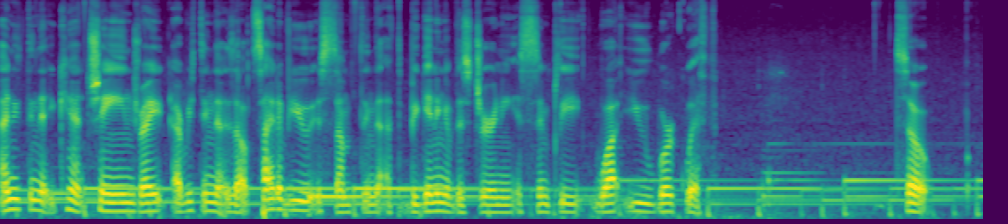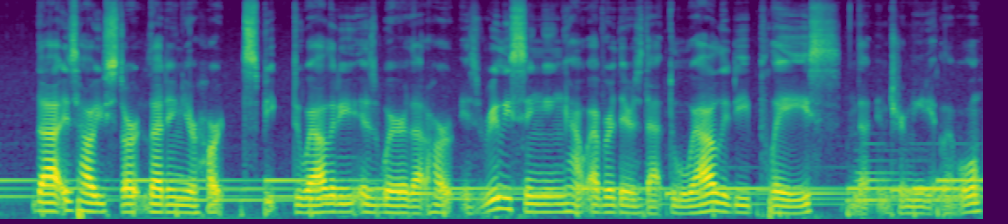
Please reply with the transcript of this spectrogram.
anything that you can't change, right? Everything that is outside of you is something that at the beginning of this journey is simply what you work with so that is how you start letting your heart speak. Duality is where that heart is really singing. However, there's that duality place, that intermediate level.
